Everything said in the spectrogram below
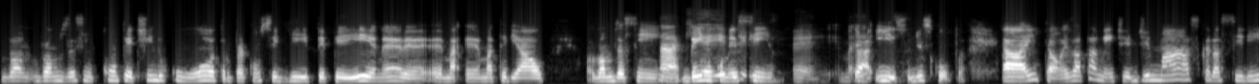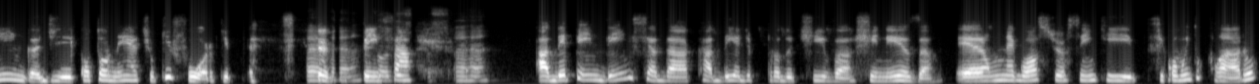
vamos dizer assim, competindo com o outro para conseguir PPE, né, é, é, é, material, vamos dizer assim, ah, bem no é comecinho. É, ah, isso, desculpa. Ah, então, exatamente, de máscara, seringa, de cotonete, o que for, que uhum, pensar uhum. a dependência da cadeia de produtiva chinesa era um negócio assim que ficou muito claro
